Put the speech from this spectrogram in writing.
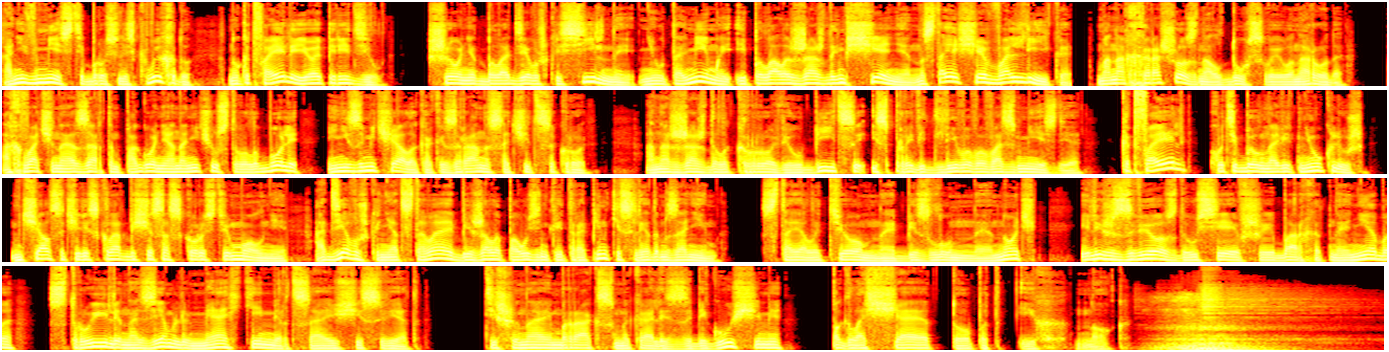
Они вместе бросились к выходу, но Катфаэль ее опередил. Шионет была девушкой сильной, неутомимой и пылала жаждой мщения, настоящая валлийка. Монах хорошо знал дух своего народа. Охваченная азартом погони, она не чувствовала боли и не замечала, как из раны сочится кровь. Она жаждала крови убийцы и справедливого возмездия. Катфаэль, хоть и был на вид неуклюж, мчался через кладбище со скоростью молнии, а девушка, не отставая, бежала по узенькой тропинке следом за ним. Стояла темная, безлунная ночь, и лишь звезды, усеявшие бархатное небо, струили на землю мягкий мерцающий свет. Тишина и мрак смыкались за бегущими, поглощая топот их ног.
